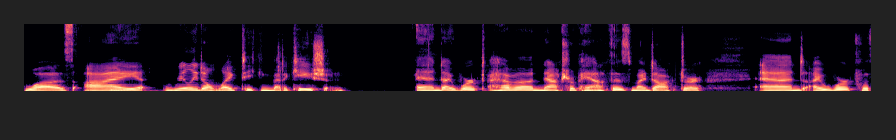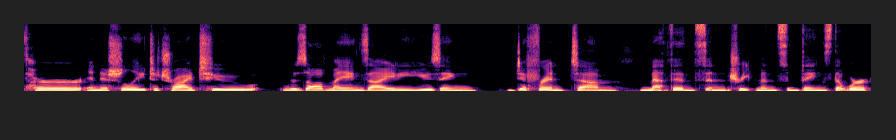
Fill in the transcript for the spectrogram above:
was I really don't like taking medication. And I worked, I have a naturopath as my doctor, and I worked with her initially to try to resolve my anxiety using different um, methods and treatments and things that were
